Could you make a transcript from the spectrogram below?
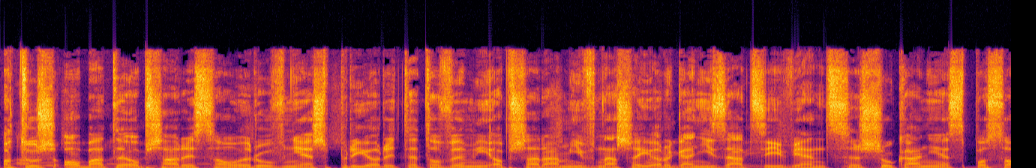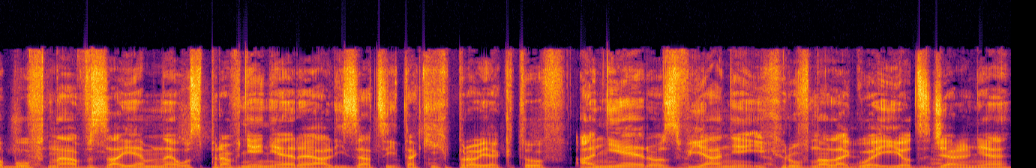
Otóż oba te obszary są również priorytetowymi obszarami w naszej organizacji, więc szukanie sposobów na wzajemne usprawnienie realizacji takich projektów, a nie rozwijanie ich równolegle i oddzielnie,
